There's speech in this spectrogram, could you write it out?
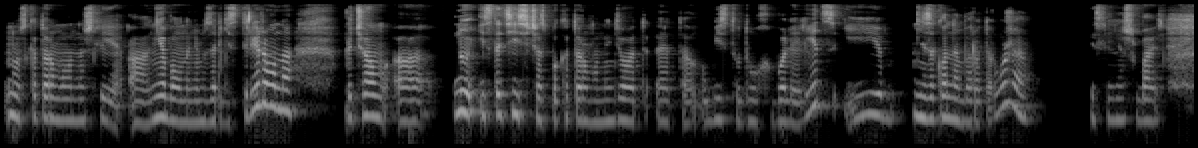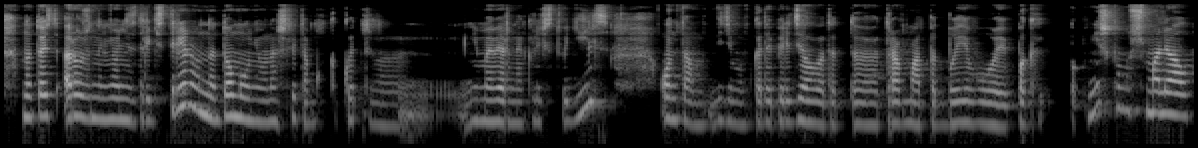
ну, с которым его нашли, а, не было на нем зарегистрировано. Причем, а, ну, и статьи сейчас, по которым он идет, это убийство двух и более лиц и незаконный оборот оружия, если не ошибаюсь. Ну, то есть оружие на него не зарегистрировано, дома у него нашли там какое-то неимоверное количество гильз. Он там, видимо, когда переделал этот э, травмат под боевой, пок- книжкам шмалял,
